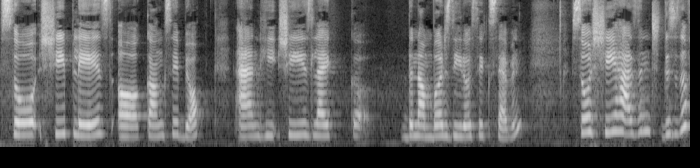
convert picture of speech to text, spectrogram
So she plays uh, Kang Se Byok, and he she is like uh, the number 067. So she hasn't. This is the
